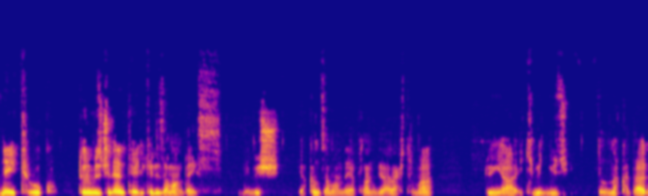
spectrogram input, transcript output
Nate Rook, türümüz için en tehlikeli zamandayız demiş. Yakın zamanda yapılan bir araştırma dünya 2100 yılına kadar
